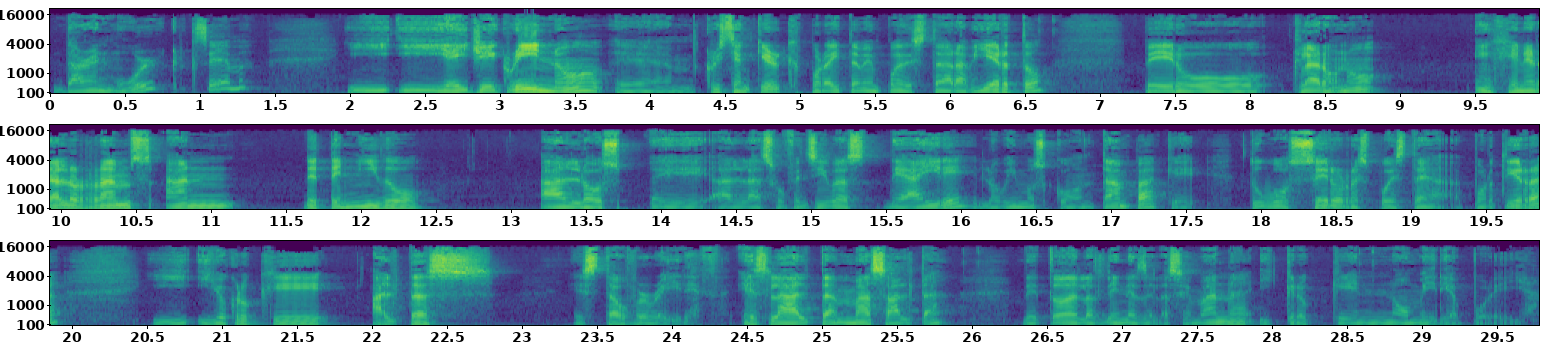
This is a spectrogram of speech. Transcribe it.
Darren Moore, creo que se llama. Y, y AJ Green, ¿no? Eh, Christian Kirk, por ahí también puede estar abierto. Pero, claro, ¿no? En general los Rams han detenido a los eh, a las ofensivas de aire. Lo vimos con Tampa, que tuvo cero respuesta por tierra. Y, y yo creo que altas está overrated. Es la alta más alta de todas las líneas de la semana. Y creo que no me iría por ella.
